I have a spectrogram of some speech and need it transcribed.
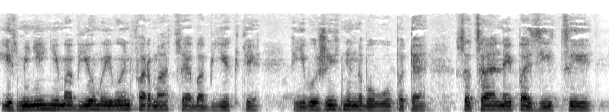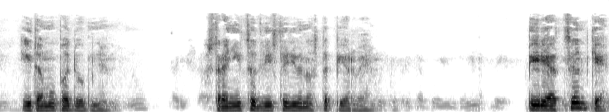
изменением объема его информации об объекте – его жизненного опыта, социальной позиции и тому подобное. Страница 291. Переоценки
